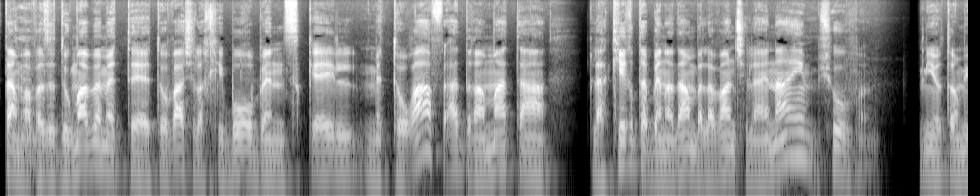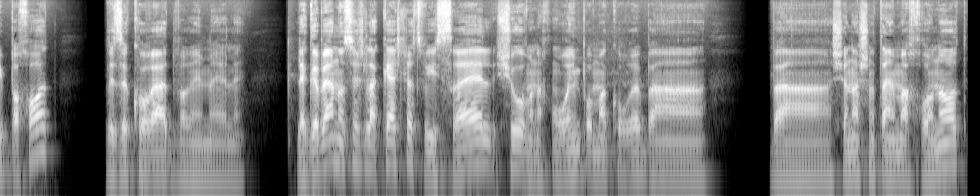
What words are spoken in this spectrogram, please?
סתם, אבל זו דוגמה באמת אה, טובה של החיבור בין scale מטורף עד רמת ה... להכיר את הבן אדם בלבן של העיניים, שוב, מי יותר מי פחות, וזה קורה הדברים האלה. לגבי הנושא של הקשלס בישראל, שוב, אנחנו רואים פה מה קורה ב... בשנה שנתיים האחרונות,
